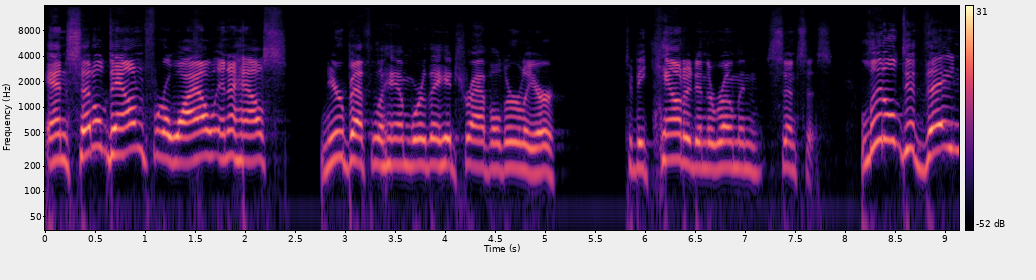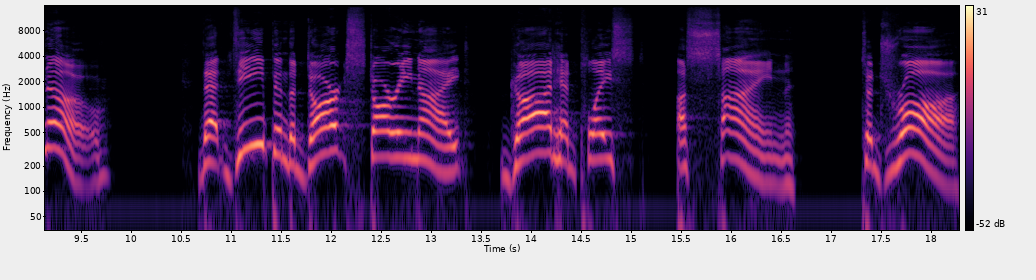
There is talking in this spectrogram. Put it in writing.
and settled down for a while in a house near Bethlehem where they had traveled earlier to be counted in the Roman census. Little did they know that deep in the dark, starry night, God had placed a sign to draw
